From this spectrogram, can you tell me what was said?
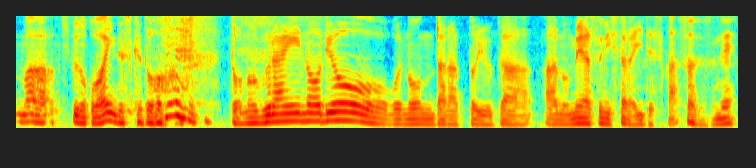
まあ聞くの怖いんですけど どのぐらいの量を飲んだらというかあの目安にしたらいいですか？そうですね。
